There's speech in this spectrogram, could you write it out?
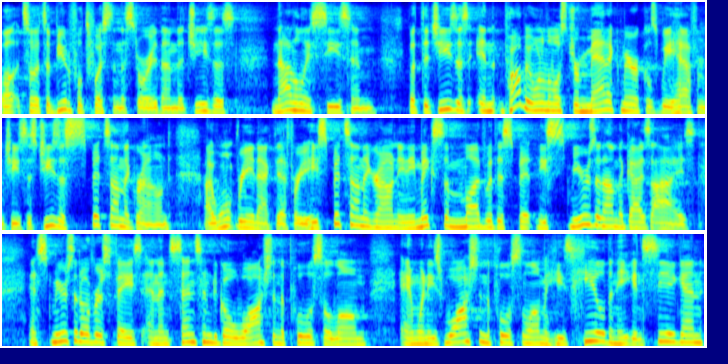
Well, so it's a beautiful twist in the story then that Jesus not only sees him, but that Jesus, in probably one of the most dramatic miracles we have from Jesus, Jesus spits on the ground. I won't reenact that for you. He spits on the ground and he makes some mud with his spit and he smears it on the guy's eyes and smears it over his face and then sends him to go wash in the pool of Siloam. And when he's washed in the pool of Siloam, he's healed and he can see again.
